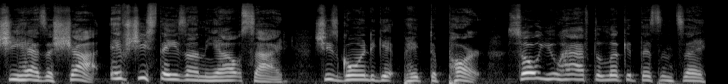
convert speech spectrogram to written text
she has a shot. If she stays on the outside, she's going to get picked apart. So you have to look at this and say,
